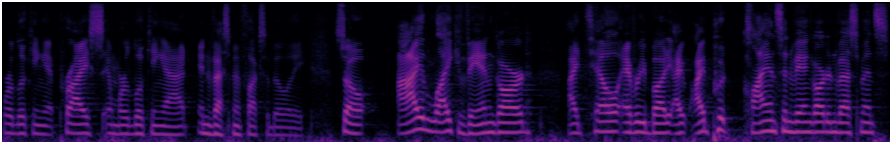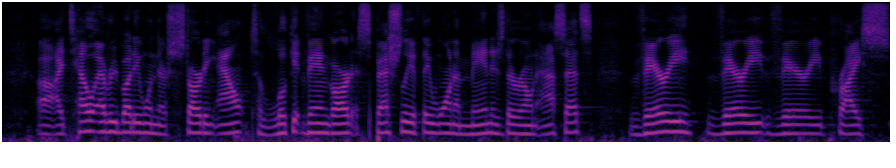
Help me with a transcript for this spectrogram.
we're looking at price, and we're looking at investment flexibility. So I like Vanguard I tell everybody, I, I put clients in Vanguard investments. Uh, I tell everybody when they're starting out to look at Vanguard, especially if they want to manage their own assets. Very, very, very price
